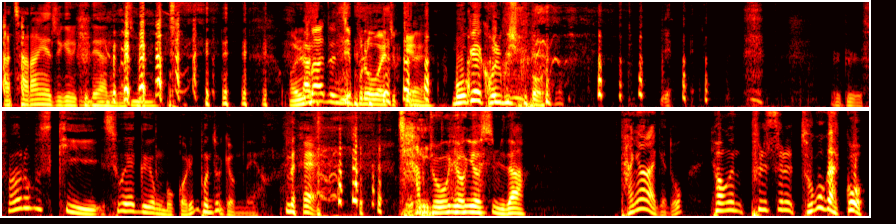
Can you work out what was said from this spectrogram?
아, 자랑해주기를 기대하는 거죠. 얼마든지 부러워해줄게. 목에 걸고 싶어. 예. 그 스와로브스키 swag용 목걸이 본 적이 없네요. 네. 참 좋은 형이었습니다. 당연하게도 형은 플스를 두고 갔고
